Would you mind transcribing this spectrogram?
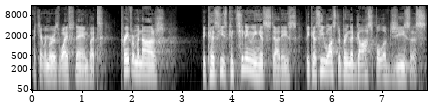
I can't remember his wife's name, but pray for Manoj because he's continuing his studies, because he wants to bring the gospel of Jesus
